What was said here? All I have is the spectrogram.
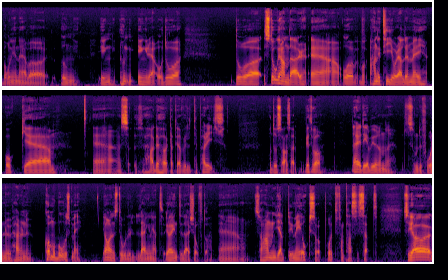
Bonnier när jag var ung, yng, yngre och då då stod han där eh, och han är tio år äldre än mig och eh, eh, så- hade hört att jag ville till Paris. Och då sa han så här, vet du vad? Det här är det erbjudande som du får nu, här och nu. Kom och bo hos mig. Jag har en stor lägenhet, jag är inte där så ofta. Eh, så han hjälpte ju mig också på ett fantastiskt sätt. Så jag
